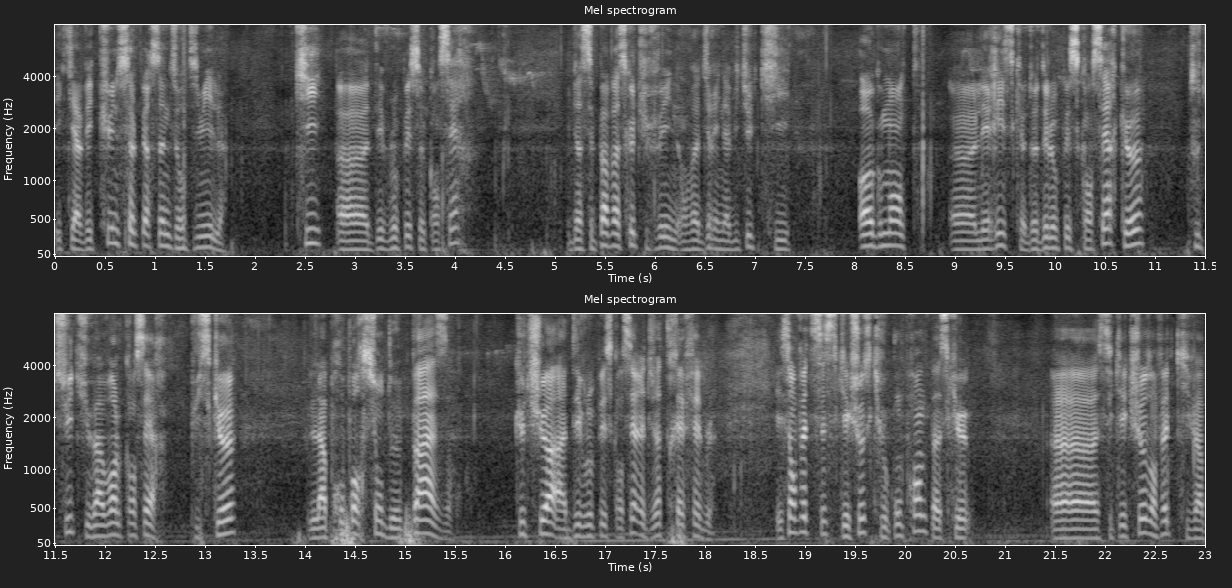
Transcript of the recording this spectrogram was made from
et qu'il n'y avait qu'une seule personne sur 10 000 qui euh, développait ce cancer, eh bien c'est pas parce que tu fais, une, on va dire, une habitude qui augmente euh, les risques de développer ce cancer que tout de suite tu vas avoir le cancer, puisque la proportion de base que tu as à développer ce cancer est déjà très faible. Et ça en fait c'est quelque chose qu'il faut comprendre parce que euh, c'est quelque chose en fait qui va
